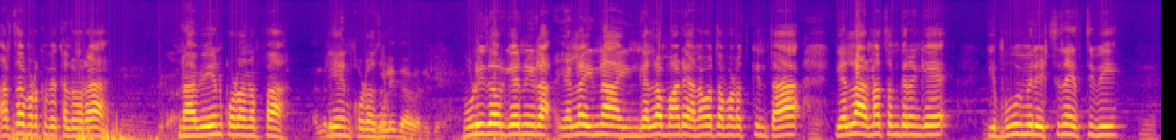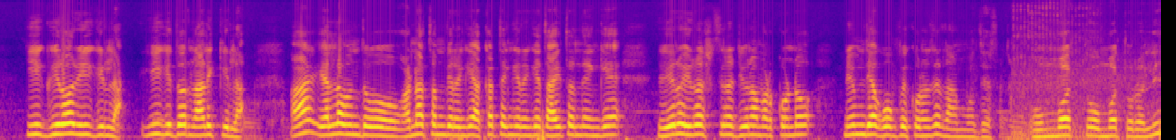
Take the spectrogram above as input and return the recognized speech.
ಅರ್ಥ ಮಾಡ್ಕೋಬೇಕಲ್ವರ? ನಾವೇನು ಕೊಡೋಣಪ್ಪ? ಏನು ಕೊಡೋದು? ಉಳಿದವ್ರಿಗೇನು ಇಲ್ಲ. ಎಲ್ಲ ಇನ್ನು ಹಿಂಗೆಲ್ಲ ಮಾಡಿ ಅನಾಹುತ ಮಾಡೋದ್ಕಿಂತ ಎಲ್ಲ ಅಣ್ಣ ತಂದಿರಂಗೆ ಈ ಭೂಮಿ ಮೇಲೆ ಎಷ್ಟು ದಿನ ಇರ್ತೀವಿ. ಈಗಿರೋರು ಈಗಿಲ್ಲ. ಈಗಿದ್ದವ್ರು ನಾಳಿಕ್ಕಿಲ್ಲ. ಆ, ಎಲ್ಲ ಒಂದು ಅಣ್ಣ ತಂದಿರಂಗೆ ಅಕ್ಕ ತಂಗಿರಂಗೆ ತಾಯಿ ತಂದೆಂಗೆ ಏನೋ ಇರೋಷ್ಟು ದಿನ ಜೀವನ ಮಾಡಿಕೊಂಡು ನೆಮ್ಮದಿಯಾಗಿ ಹೋಗ್ಬೇಕು ಅನ್ನೋದೇ ನಾನು ಉದ್ದೇಶ ಸರ್. ಒಂಬತ್ತು ಒಂಬತ್ತೂರಲ್ಲಿ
